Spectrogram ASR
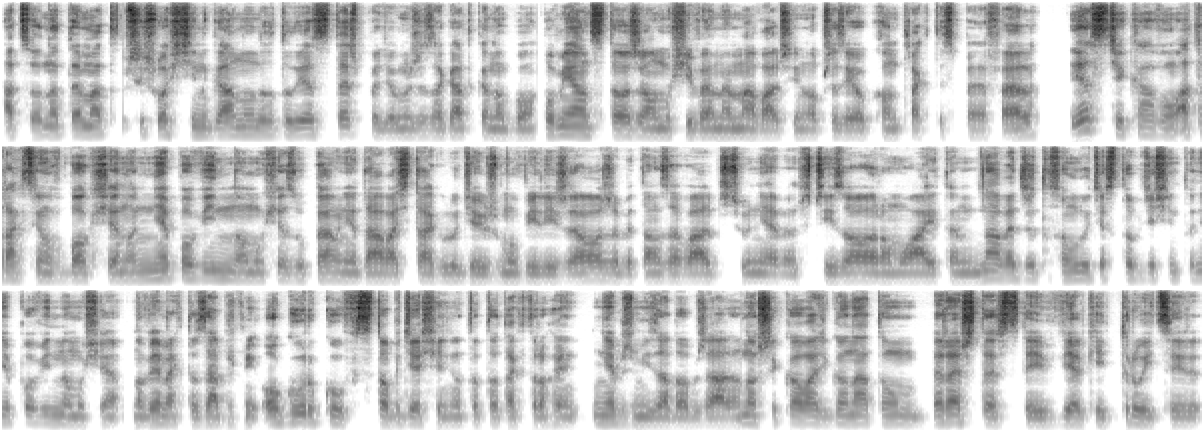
A co na temat przyszłości Nganu, no to jest też powiedziałbym, że zagadka, no bo pomijając to, że on musi w MMA walczyć, no przez jego kontrakty z PFL, jest ciekawą atrakcją w boksie, no nie powinno mu się zupełnie dawać tak, ludzie już mówili, że o, żeby tam zawalczył, nie wiem, z Chizorą, White'em, nawet, że to są ludzie z top 10, to nie powinno mu się, no wiem jak to zabrzmi, ogórków z top 10, no to to tak trochę nie brzmi za dobrze, ale no szykować go na tą resztę z tej wielkiej trójcy,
